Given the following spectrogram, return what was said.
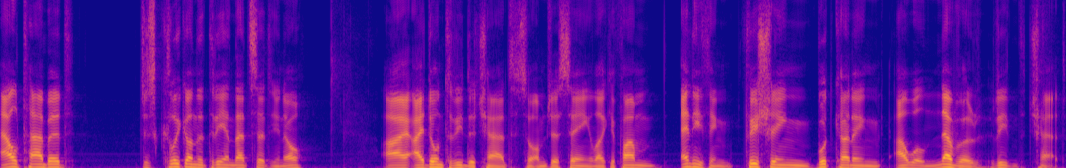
I'll tab it, just click on the tree, and that's it. You know, I I don't read the chat, so I'm just saying like if I'm anything fishing, woodcutting, I will never read the chat.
